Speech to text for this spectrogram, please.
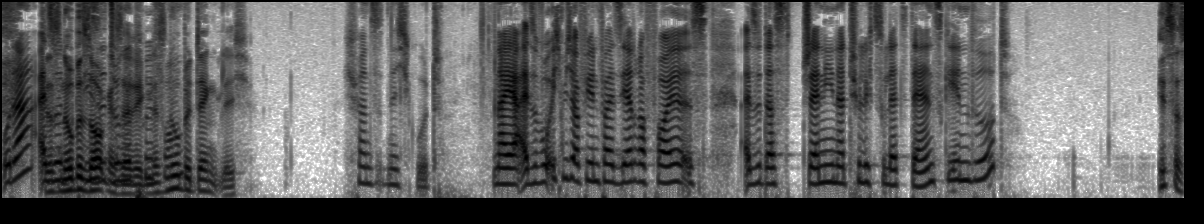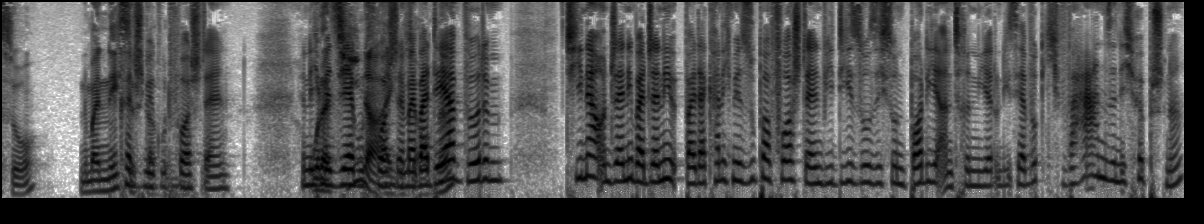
oder? Also das ist nur diese besorgniserregend, das ist nur bedenklich. Ich fand es nicht gut. Naja, also wo ich mich auf jeden Fall sehr drauf freue, ist, also dass Jenny natürlich zu Let's Dance gehen wird. Ist das so? Nur meine nächste Könnte ich mir Staffel, gut vorstellen. Kann ich Oder mir sehr Tina gut vorstellen. Weil bei auch, der ne? würde Tina und Jenny, bei Jenny, weil da kann ich mir super vorstellen, wie die so sich so ein Body antrainiert. Und die ist ja wirklich wahnsinnig hübsch, ne?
